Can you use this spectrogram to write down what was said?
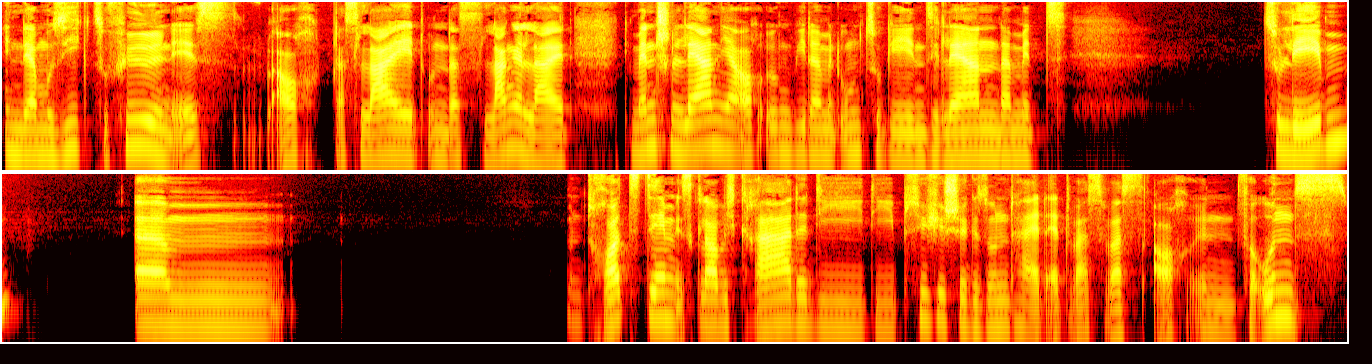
in der Musik zu fühlen ist, auch das Leid und das lange Leid. Die Menschen lernen ja auch irgendwie damit umzugehen. Sie lernen damit zu leben. Ähm und trotzdem ist, glaube ich, gerade die, die psychische Gesundheit etwas, was auch in, für uns,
